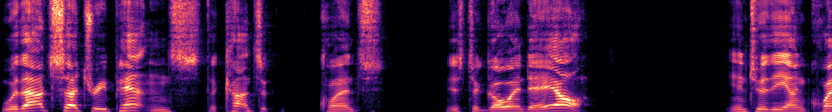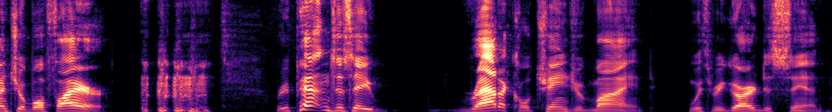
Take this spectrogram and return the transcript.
Without such repentance, the consequence is to go into hell, into the unquenchable fire. repentance is a radical change of mind with regard to sin.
